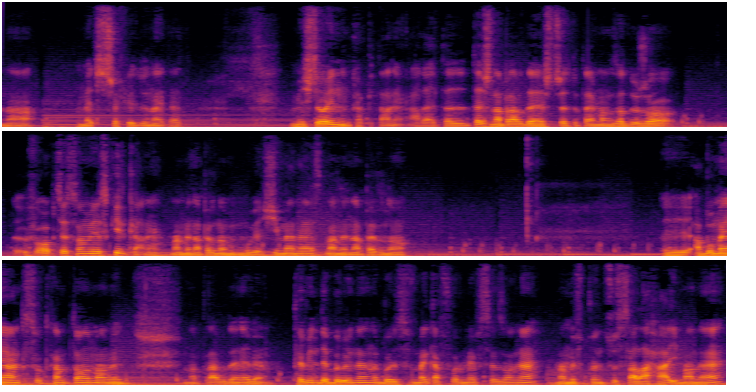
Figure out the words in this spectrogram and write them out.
na mecz Sheffield United. Myślę o innym kapitanie, ale te, też naprawdę jeszcze tutaj mam za dużo w opcjach są jest kilka, nie? Mamy na pewno, mówię, Jimenez, mamy na pewno Aubameyang, Southampton, mamy naprawdę, nie wiem, Kevin De Bruyne, no bo jest w mega formie w sezonie. Mamy w końcu Salaha i Mane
